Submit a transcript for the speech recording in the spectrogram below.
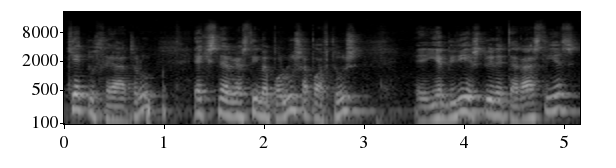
και του θεάτρου. Έχει συνεργαστεί με πολλούς από αυτούς. Ε, οι εμπειρίες του είναι τεράστιες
